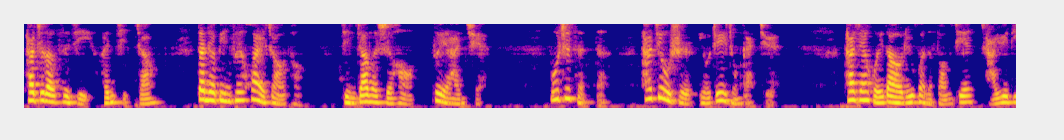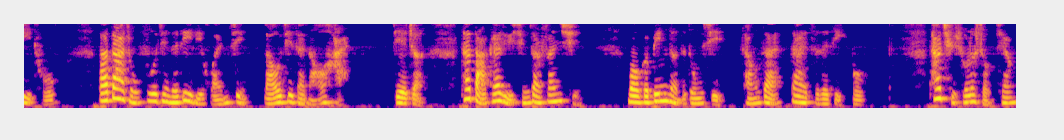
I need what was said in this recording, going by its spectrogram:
他知道自己很紧张，但这并非坏兆头。紧张的时候最安全。不知怎的，他就是有这种感觉。他先回到旅馆的房间，查阅地图，把大冢附近的地理环境牢记在脑海。接着，他打开旅行袋翻寻，某个冰冷的东西藏在袋子的底部。他取出了手枪，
